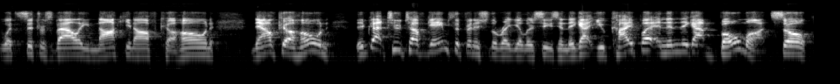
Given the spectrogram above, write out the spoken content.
with Citrus Valley knocking off Cajon. Now, Cajon, they've got two tough games to finish the regular season. They got Yucaipa, and then they got Beaumont. So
